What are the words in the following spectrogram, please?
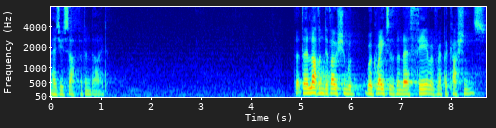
as you suffered and died. That their love and devotion were, were greater than their fear of repercussions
